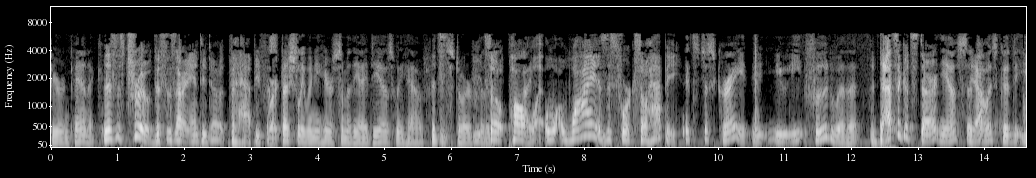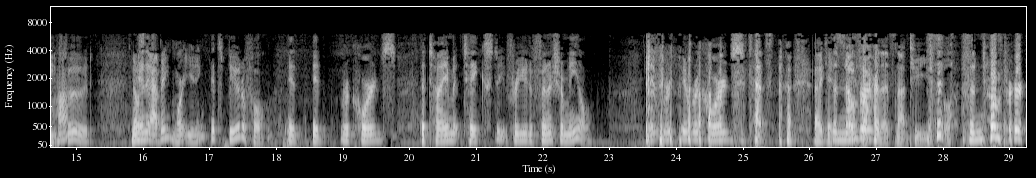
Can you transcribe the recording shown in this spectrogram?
fear and panic. this is true. This is our antidote, the HAPIfork. Especially when you hear some of the ideas we have in store for the So, Paul, wh- wh- why is this fork so happy? It's just great. It, you eat food with it. That's a good start. Yes, it's Yeah. always good to eat Uh-huh. food. No and it- stabbing, more eating. It's beautiful. It it records the time it takes to, for you to finish a meal. It, re- it records That's okay. The so number- far, that's not too useful. the number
